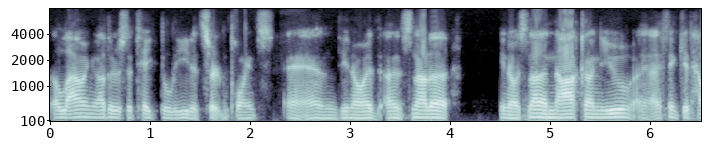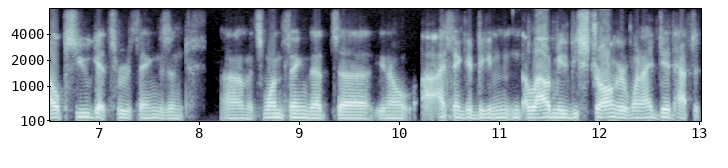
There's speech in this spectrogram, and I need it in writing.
allowing others to take the lead at certain points, and you know it, it's not a you know it's not a knock on you. I, I think it helps you get through things and. Um, it's one thing that uh, you know I think it be, allowed me to be stronger when I did have to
